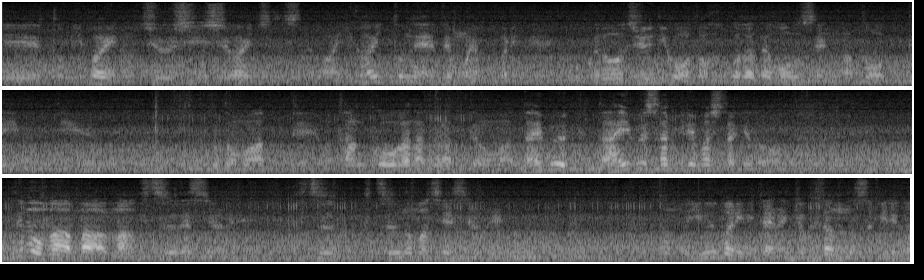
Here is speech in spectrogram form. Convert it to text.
えーと美唄の中心市街地ですね。まあ意外とねでもやっぱりね国道12号と函館本線が通っているってこともあって、炭鉱がなくなっても、まあ、だいぶだいぶ寂れましたけどでもまあまあまあ普通ですよね。普通普通の街ですよね。あの夕張みたいな極端な寂れ方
